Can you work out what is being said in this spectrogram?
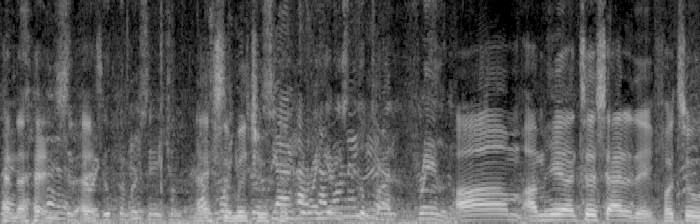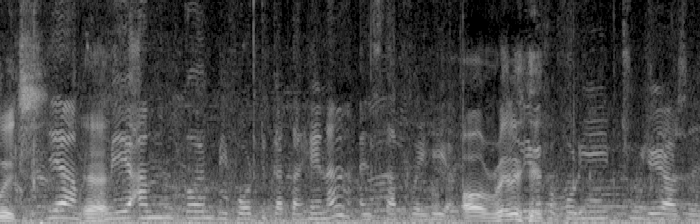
nice. Very nice. good conversation. Nice That's to why meet can you. Yeah, right here how is long total friendly. Um, I'm here until Saturday for two weeks. Yeah, Yeah. me, I'm going before to Cartagena and stop right here. Oh, I really? lived for 42 years in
